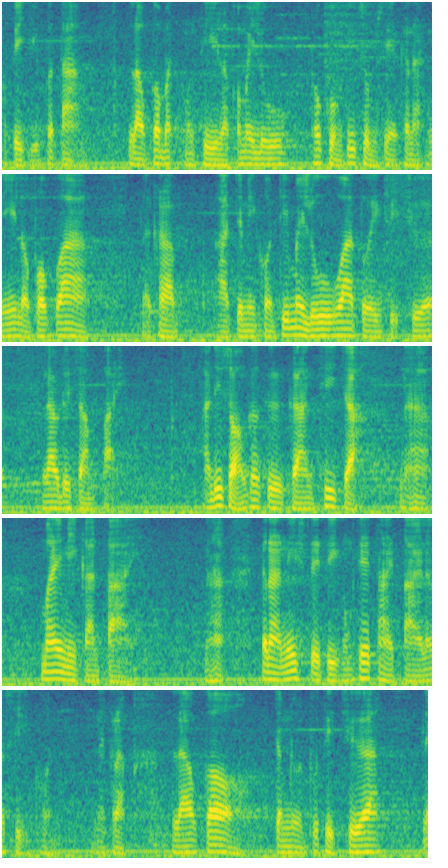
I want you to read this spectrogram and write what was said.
กติอยู่ก็ตาม เราก็บางทีเราก็ไม่รู้ เพราะกลุ่มที่สุ่มเสี่ยงขณะนี้เราพบว่านะครับอาจจะมีคนที่ไม่รู้ว่าตัวเองติดเชื้อแล้วด้วยซ้ำไป อันที่สองก็คือการที่จะนะฮะไม่มีการตายนะฮะขณะนี้สถิติของประเทศไทยตายแล้ว 4 คนนะครับ แล้วก็จำนวนผู้ติดเชื้อใน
